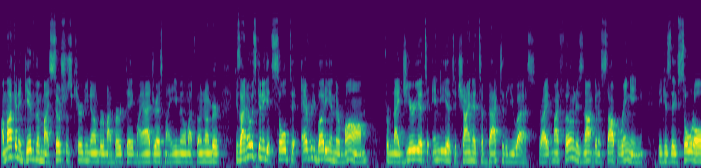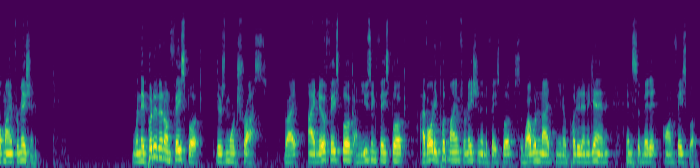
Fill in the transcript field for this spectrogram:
I'm not going to give them my social security number, my birthday, my address, my email, my phone number because I know it's going to get sold to everybody and their mom from Nigeria to India to China to back to the US, right? My phone is not going to stop ringing because they've sold all of my information. When they put it in on Facebook, there's more trust, right? I know Facebook, I'm using Facebook. I've already put my information into Facebook, so why wouldn't I, you know, put it in again and submit it on Facebook?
